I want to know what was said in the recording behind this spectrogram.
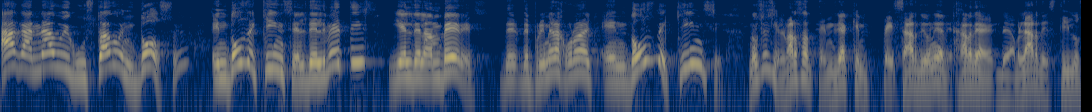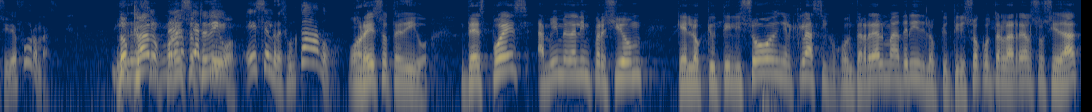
Ha ganado y gustado en dos, ¿eh? En dos de 15, el del Betis y el del Amberes, de, primera jornada. En dos de 15. No sé si el Barça tendría que empezar de a dejar de, hablar de estilos y de formas. No, claro, por eso te digo. Es el resultado. Por eso te digo. Después, a mí me da la impresión que lo que utilizó en el clásico contra Real Madrid y lo que utilizó contra la Real Sociedad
